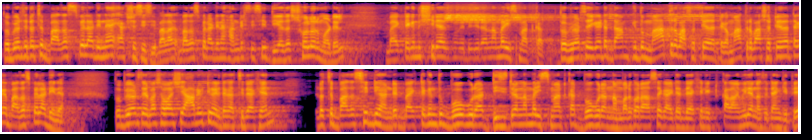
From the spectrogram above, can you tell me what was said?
তো ভিউয়ার্স এটা হচ্ছে বাজাজ প্লাটিনা একশো CC Bajaj Platina hundred CC দুই হাজার ষোলোর মডেল বাইকটা কিন্তু সিরাজগঞ্জের ডিজিটাল নাম্বার স্মার্ট কার্ড তো ভিউয়ার্স এই গাড়িটার দাম কিন্তু মাত্র বাষট্টি হাজার টাকা, মাত্র বাষট্টি হাজার টাকায় বাজাজ প্লাটিনা তো ভিউয়ার্স এর পাশাপাশি আরও একটি গাড়ি দেখাচ্ছি, দেখেন। এটা হচ্ছে বাজাজ সিডি হান্ড্রেড বাইকটা কিন্তু বগুড়ার ডিজিটাল নাম্বার স্মার্ট কার্ড বগুড়ার নাম্বার করা আছে। গাড়িটা দেখেন, একটু কালার মিলেন আছে ট্যাঙ্কিতে।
